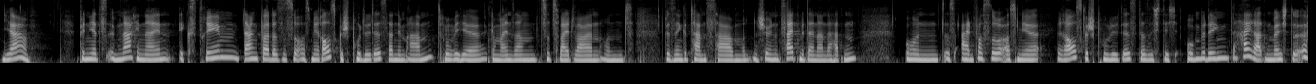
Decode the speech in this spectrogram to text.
ja, bin jetzt im Nachhinein extrem dankbar, dass es so aus mir rausgesprudelt ist an dem Abend, wo mhm. wir hier gemeinsam zu zweit waren und ein bisschen getanzt haben und eine schöne Zeit miteinander hatten. Und es einfach so aus mir rausgesprudelt ist, dass ich dich unbedingt heiraten möchte.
